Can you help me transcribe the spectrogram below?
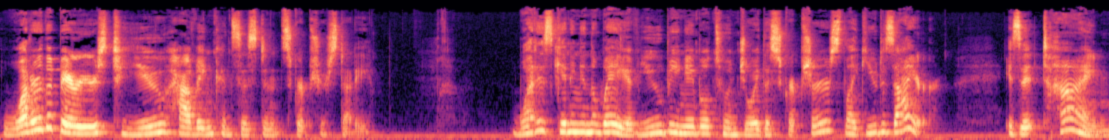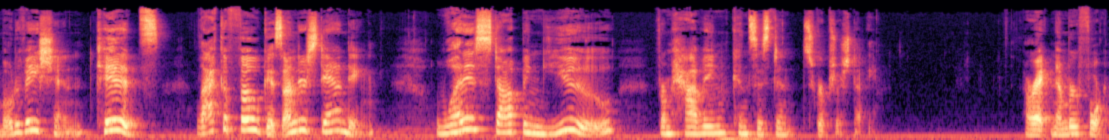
What are the barriers to you having consistent scripture study? What is getting in the way of you being able to enjoy the scriptures like you desire? Is it time, motivation, kids, lack of focus, understanding? What is stopping you from having consistent scripture study? All right, number four.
